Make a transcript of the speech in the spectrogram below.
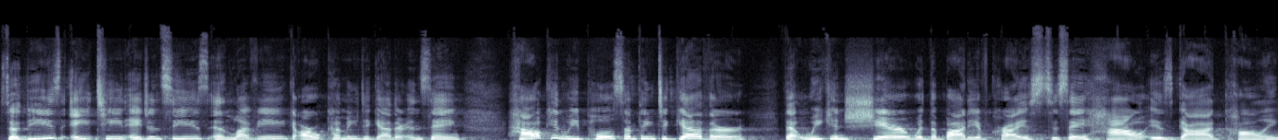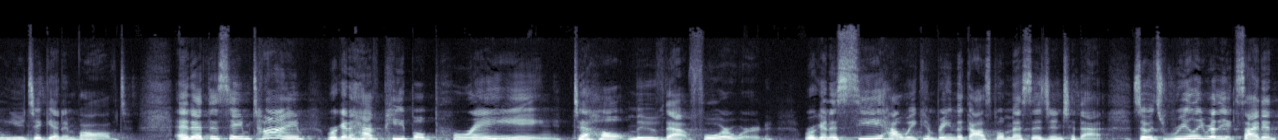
So these 18 agencies and Love Inc. are coming together and saying, how can we pull something together that we can share with the body of Christ to say, how is God calling you to get involved? And at the same time, we're going to have people praying to help move that forward. We're going to see how we can bring the gospel message into that. So it's really, really exciting.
